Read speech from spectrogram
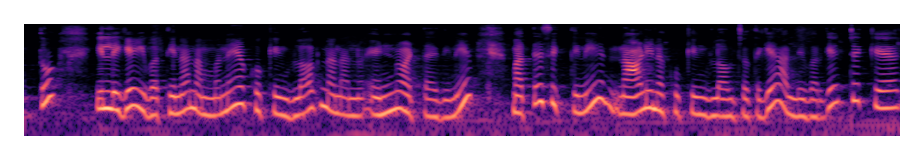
ಇತ್ತು. ಇಲ್ಲಿಗೆ ಇವತ್ತಿನ ನಮ್ಮ ಮನೆಯ ಕುಕ್ಕಿಂಗ್ ವ್ಲಾಗ್ ನಾನು ಎಂಡ್ ಮಾಡ್ತಾ ಇದ್ದೀನಿ. ಮತ್ತೆ ಸಿಗ್ತೀನಿ ನಾಳಿನ ಕುಕ್ಕಿಂಗ್ ವ್ಲಾಗ್ ಜೊತೆಗೆ ಅಲ್ಲಿವರೆಗೆ. ಟೇಕ್ ಕೇರ್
